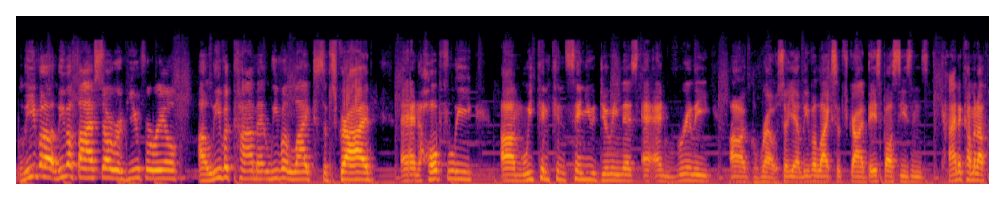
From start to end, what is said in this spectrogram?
leave a leave a five star review for real. Uh, leave a comment, leave a like, subscribe, and hopefully um, we can continue doing this and, and really uh, grow. So yeah, leave a like, subscribe. Baseball season's kind of coming up.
